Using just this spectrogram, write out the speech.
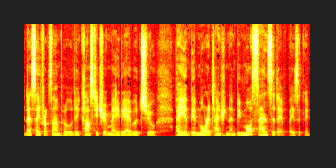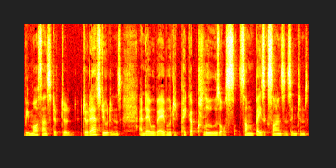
Let's say, for example, the class teacher may be able to pay a bit more attention and be more sensitive, basically, be more sensitive to, to their students, and they will be able to pick up clues or s- some basic signs and symptoms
